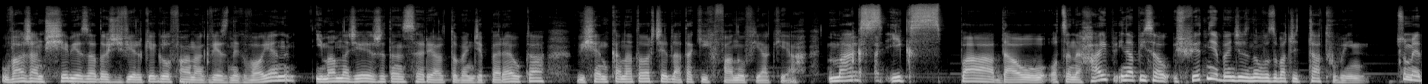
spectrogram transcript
Uważam siebie za dość wielkiego fana Gwiezdnych Wojen i mam nadzieję, że ten serial to będzie perełka, wisienka na torcie dla takich fanów jak ja. Max X dał ocenę hype i napisał: Świetnie będzie znowu zobaczyć Tatooine. W sumie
